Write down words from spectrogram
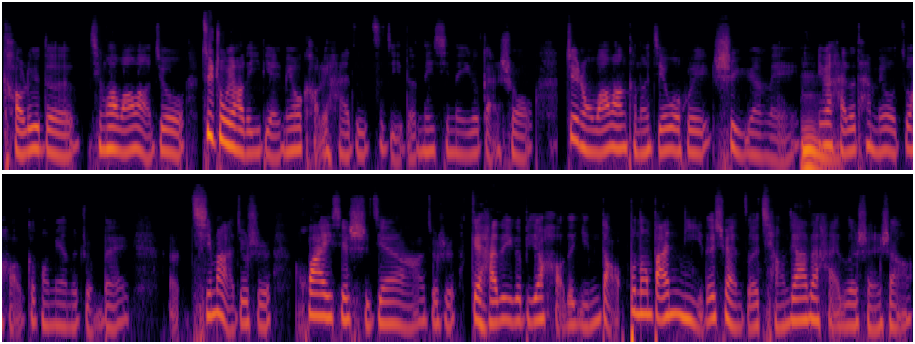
考虑的情况，往往就最重要的一点，没有考虑孩子自己的内心的一个感受。这种往往可能结果会事与愿违，因为孩子他没有做好各方面的准备。呃，起码就是花一些时间啊，就是给孩子一个比较好的引导，不能把你的选择强加在孩子的身上。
